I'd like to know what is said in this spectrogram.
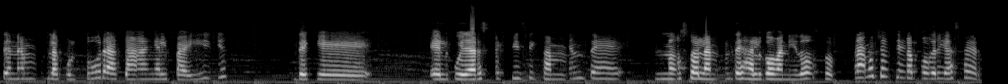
tenemos la cultura acá en el país de que el cuidarse físicamente no solamente es algo vanidoso, para muchos sí lo podría ser.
